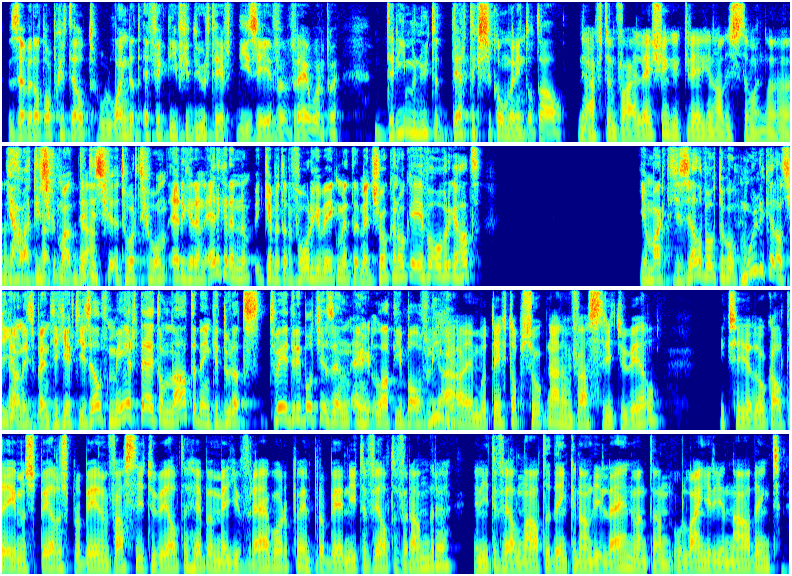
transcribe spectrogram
Ze hebben dat opgeteld, hoe lang dat effectief geduurd heeft, die zeven vrijworpen. Drie minuten, dertig seconden in totaal. Ja, hij heeft een violation gekregen, al is het van... Uh, ja, maar, het, is, maar dit ja. is, het wordt gewoon erger en erger. En ik heb het er vorige week met, met Jokken ook even over gehad je maakt het jezelf ook toch ook moeilijker als je Janis ja. bent. Je geeft jezelf meer tijd om na te denken. Doe dat twee dribbeltjes en, en, laat die bal vliegen. Ja, je moet echt op zoek naar een vast ritueel. Ik zeg dat ook al tegen mijn spelers. Probeer een vast ritueel te hebben met je vrijworpen. En probeer niet te veel te veranderen. En niet te veel na te denken aan die lijn. Want dan, hoe langer je nadenkt,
